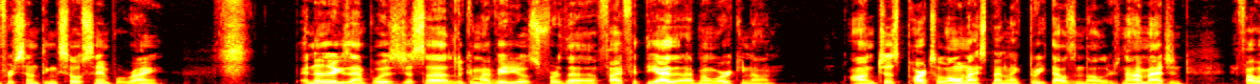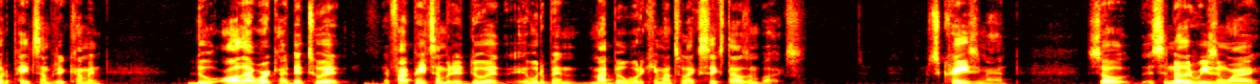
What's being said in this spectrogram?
for something so simple, right? Another example is just uh, look at my videos for the 550i that I've been working on on just parts alone, I spent like three thousand dollars. Now imagine if I would have paid somebody to come and do all that work I did to it. If I paid somebody to do it, it would have been my bill would have came out to like six thousand bucks. It's crazy, man. So it's another reason why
